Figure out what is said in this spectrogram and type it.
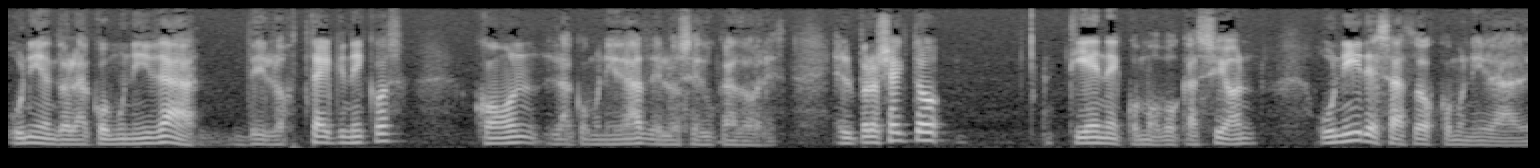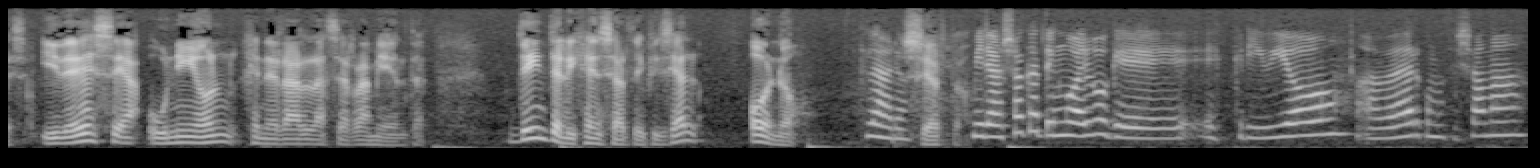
uniendo la comunidad de los técnicos con la comunidad de los educadores. El proyecto tiene como vocación unir esas dos comunidades y de esa unión generar las herramientas de inteligencia artificial o no. Claro. ¿Cierto? Mira, yo acá tengo algo que escribió, a ver, ¿cómo se llama?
